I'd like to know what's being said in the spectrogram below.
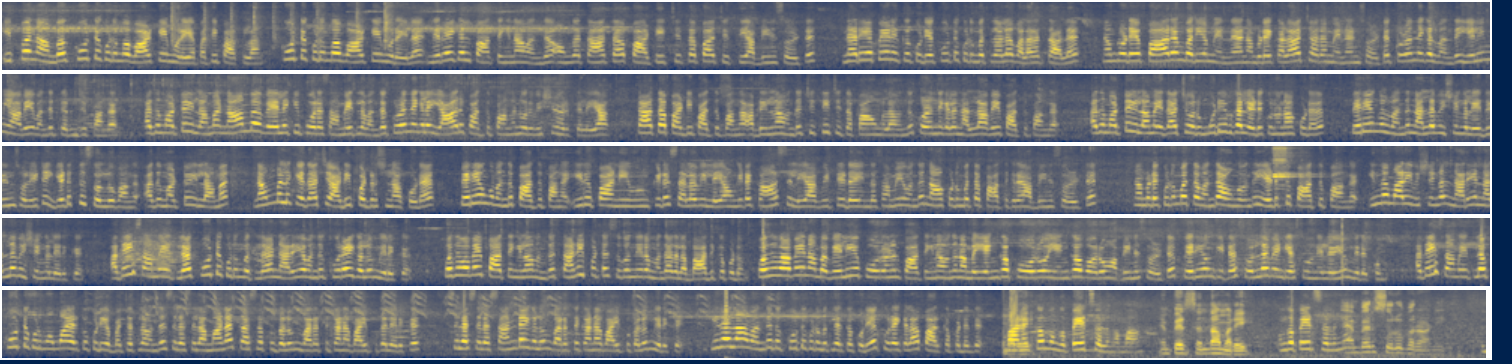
இப்போ நாம கூட்டு குடும்ப வாழ்க்கை முறையை பத்தி பார்க்கலாம். கூட்டு குடும்ப வாழ்க்கை முறையில நிறைகள் பார்த்தீங்கன்னா வந்து அவங்க தாத்தா பாட்டி சித்தப்பா சித்தி அப்படின்னு சொல்லிட்டு நிறைய பேர் இருக்கக்கூடிய கூட்டு குடும்பத்துல வளர்த்தால நம்மளுடைய பாரம்பரியம் என்ன நம்மளுடைய கலாச்சாரம் என்னன்னு சொல்லிட்டு குழந்தைகள் வந்து எளிமையாவே வந்து தெரிஞ்சுப்பாங்க. அது மட்டும் இல்லாம நாம வேலைக்கு போற சமயத்துல வந்து குழந்தைகளை யாரு பார்த்துப்பாங்கன்னு ஒரு விஷயம் இருக்கு இல்லையா? தாத்தா பாட்டி பார்த்துப்பாங்க. அப்படின்லாம் வந்து சித்தி சித்தப்பா அவங்கள வந்து குழந்தைகளை நல்லாவே பார்த்துப்பாங்க. அது மட்டும் இல்லாமல் ஏதாச்சும் ஒரு முடிவுகள் எடுக்கணும்னா கூட பெரியவங்கள் வந்து நல்ல விஷயங்கள் எதுன்னு சொல்லிட்டு எடுத்து சொல்லுவாங்க. அது மட்டும் இல்லாமல் நம்மளுக்கு ஏதாச்சும் அடிபட்டுருச்சுன்னா கூட பெரியவங்க வந்து பார்த்துப்பாங்க. இருப்பா நீ உன்கிட்ட செலவு இல்லையா? உங்ககிட்ட காசு இல்லையா? விட்டுடு இந்த சமயம் வந்து நான் குடும்பத்தை பார்த்துக்கிறேன் அப்படின்னு சொல்லிட்டு நம்மளுடைய குடும்பத்தை வந்து அவங்க வந்து எடுத்து பார்த்துப்பாங்க. இந்த மாதிரி விஷயங்கள் நிறைய நல்ல விஷயங்கள் இருக்குது அதே சமயத்தில் கூட்டு குடும்பத்தில் நிறைய வந்து குறைகளும் இருக்குது பொதுவாகவே பார்த்தீங்கன்னா வந்து தனிப்பட்ட சுதந்திரம் வந்து அதில் பாதிக்கப்படும். பொதுவாகவே நம்ம வெளியே போகிறோம்னு பார்த்தீங்கன்னா வந்து நம்ம எங்கே போகிறோம் எங்கே வரோம் அப்படின்னு சொல்லிட்டு பெரியவங்க கிட்ட சொல்ல வேண்டிய சூழ்நிலையும் இருக்கும். அதே சமயத்தில் கூட்டு குடும்பமாக இருக்கக்கூடிய பட்சத்தில் வந்து சில சில மனக்கசப்புகளும் வரத்துக்கான வாய்ப்புகள் இருக்குது சில சில சண்டைகளும் வரத்துக்கான வாய்ப்புகளும் இருக்குது இதெல்லாம் வந்து இந்த கூட்டு குடும்பத்தில் இருக்கக்கூடிய குறைகளாக பார்க்கப்படுது. வணக்கம். உங்கள் பேர் சொல்லுங்கம்மா. என் பேர் செந்தாமரை. உங்கள் பேர் சொல்லுங்க. என் பேர் சுரூபராணி.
